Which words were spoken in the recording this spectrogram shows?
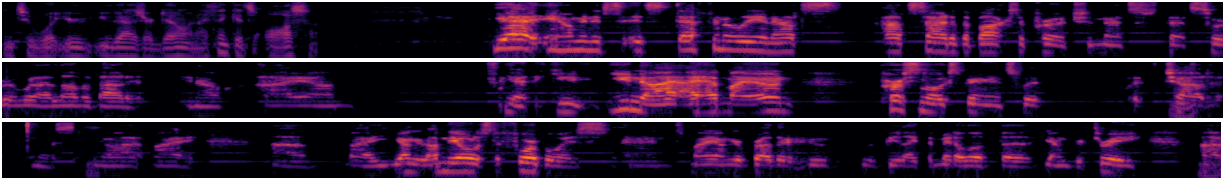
and to what you you guys are doing. I think it's awesome. Yeah you know i mean it's it's definitely an outs outside of the box approach and that's that's sort of what i love about it you know. I um yeah, I think you you know I, I have my own personal experience with with childhood. You know, I, my um, my younger I'm the oldest of four boys, and my younger brother, who, who would be like the middle of the younger three, uh,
